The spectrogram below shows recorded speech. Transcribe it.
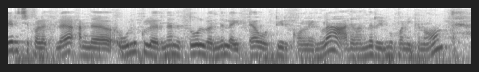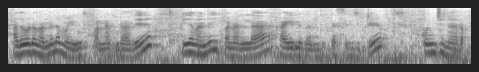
பேரிச்சி பழத்தில் அந்த உளுக்குள்ளேருந்து அந்த தோல் வந்து லைட்டாக ஒட்டியிருக்கோம் இல்லைங்களா? அதை வந்து ரிமூவ் பண்ணிக்கணும். அதோடு வந்து நம்ம யூஸ் பண்ணக்கூடாது. இதை வந்து இப்போ நல்லா கையில் வந்து பிசைஞ்சிட்டு கொஞ்ச நேரம்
